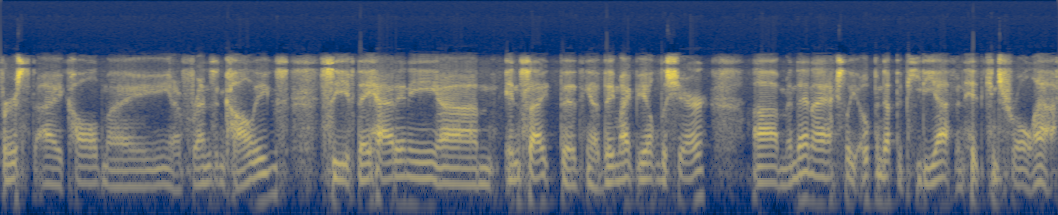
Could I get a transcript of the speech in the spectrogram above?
first I called my, you know, friends and colleagues, see if they had any um, insight that, you know, they might be able to share. Um, and then I actually opened up the PDF and hit Control F.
